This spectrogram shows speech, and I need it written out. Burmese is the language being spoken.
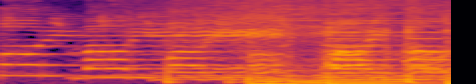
Mori, Mori, Mori, Mori, Mori.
